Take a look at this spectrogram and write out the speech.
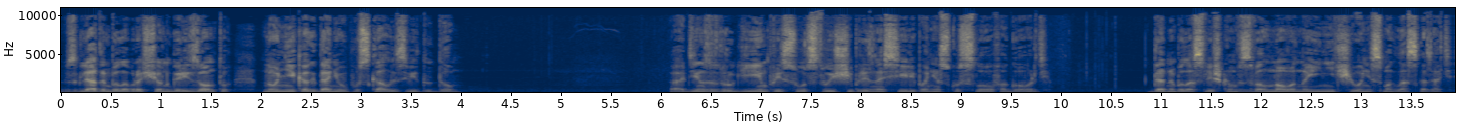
Взглядом был обращен к горизонту, но никогда не выпускал из виду дом. Один за другим присутствующие произносили по несколько слов о городе. Дэна была слишком взволнована и ничего не смогла сказать.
